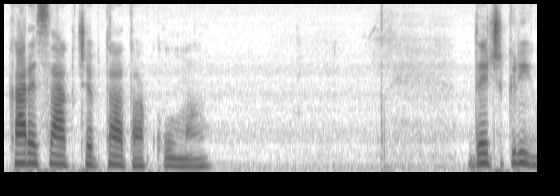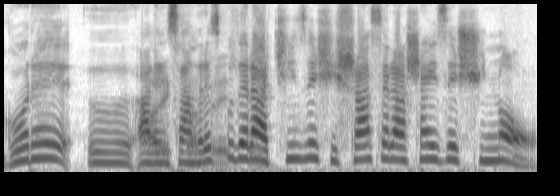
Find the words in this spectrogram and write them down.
Care s-a acceptat acum. Deci Grigore uh, Alexandrescu de la 56 la 69.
